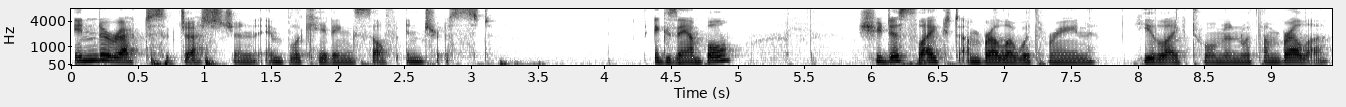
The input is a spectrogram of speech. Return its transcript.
Indirect suggestion implicating self interest. Example She disliked umbrella with rain. He liked woman with umbrella.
